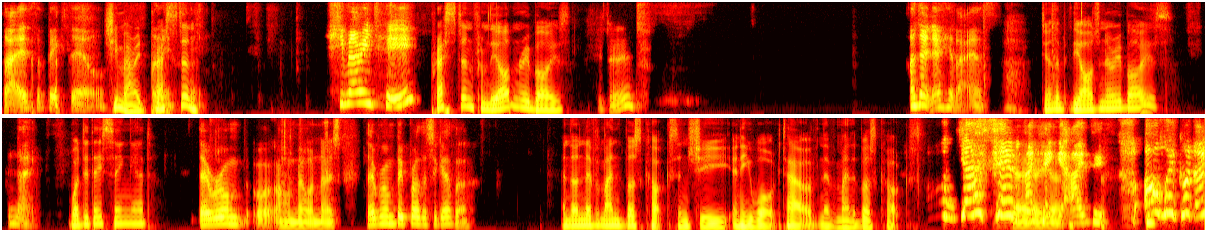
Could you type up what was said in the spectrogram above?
That is a big deal. She married Preston. honestly. She married who? Preston from the Ordinary Boys. She did. I don't know who that is. Do you know the, the Ordinary Boys? No. What did they sing, Ed? They were on. Oh, no one knows. They were on Big Brother together. And then Nevermind the Buzzcocks, and she and he walked out of Nevermind the Buzzcocks. Oh yes, him. Yeah, yeah, okay, yeah. yeah. I do. Oh my god, I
